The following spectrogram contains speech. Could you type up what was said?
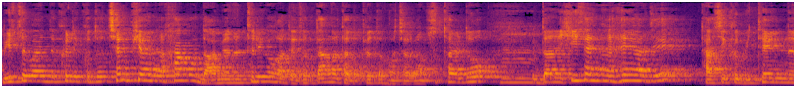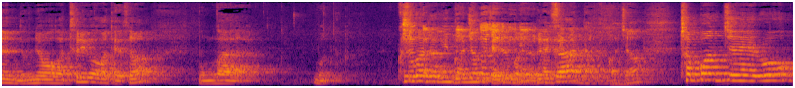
Mistbind Clique도 챔피언을 하고 나면은 trigger가 돼서 땅을 다 눕혔던 것처럼 수탈도 음. 일단은 희생을 해야지 다시 그 밑에 있는 능력어가 trigger가 돼서 뭔가 뭐 그러니까 추가적인 능력이 되는 거예요. 그러니까. 첫 번째로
